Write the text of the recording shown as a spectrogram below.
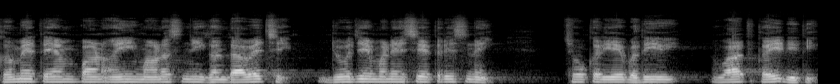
ગમે તેમ પણ અહીં માણસની ગંધ આવે છે. જોજે મને છેતરીશ નહીં. છોકરીએ બધી વાત કહી દીધી.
